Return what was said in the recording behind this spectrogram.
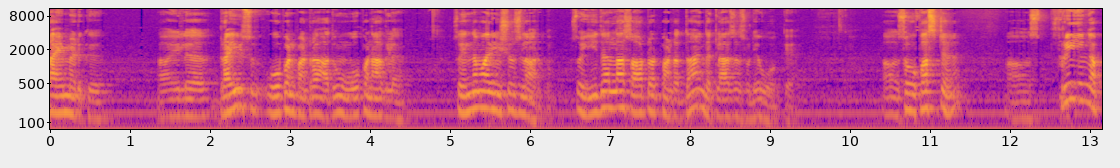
டைம் எடுக்கு. இல்லை ட்ரைவ்ஸ் ஓப்பன் பண்ணுறா அதுவும் ஓப்பன் ஆகலை. ஸோ இந்த மாதிரி இஷ்யூஸ்லாம் இருக்கும். ஸோ இதெல்லாம் சார்ட் அவுட் பண்ணுறது தான் இந்த கிளாஸஸுடைய okay so first freeing up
